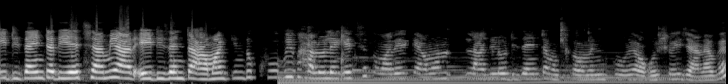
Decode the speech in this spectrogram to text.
এই ডিজাইনটা দিয়েছি আমি আর এই ডিজাইনটা আমার কিন্তু খুবই ভালো লেগেছে। তোমাদের কেমন লাগল ডিজাইনটা আমাকে কমেন্ট করে অবশ্যই জানাবে।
